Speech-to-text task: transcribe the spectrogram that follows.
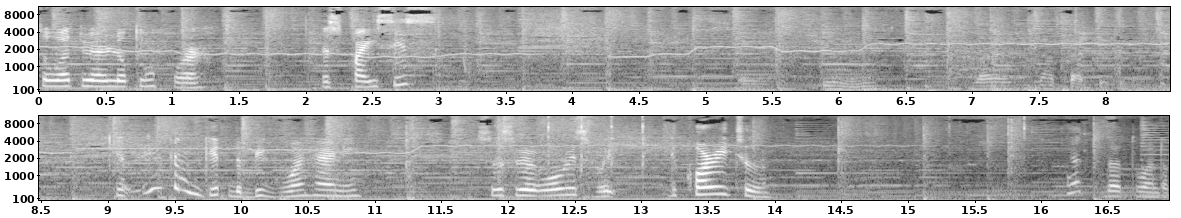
So what we are looking for? The spices? So, cumin. Not that big. You, can get the big one, honey. So we're always wait. The curry too. Not that one, the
